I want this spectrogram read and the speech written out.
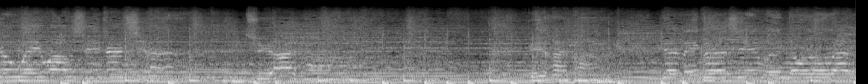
放弃之前去爱吧，别害怕，愿每个亲吻都柔软了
